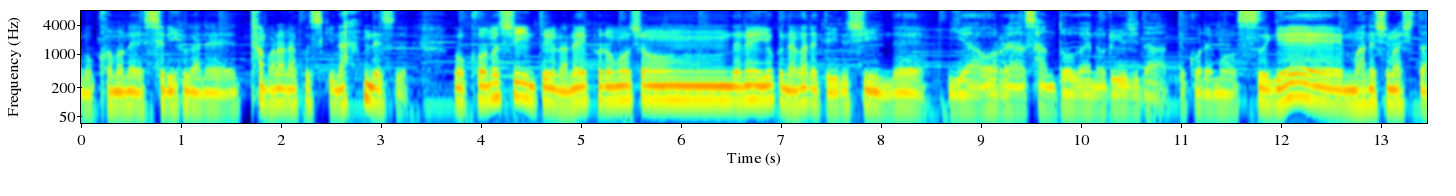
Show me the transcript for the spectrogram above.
もうこのね、セリフがね、たまらなく好きなんです。もうこのシーンというのはね、プロモーションでね、よく流れているシーンで、いや、俺は三頭街の龍二だって、これもうすげえ真似しました。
